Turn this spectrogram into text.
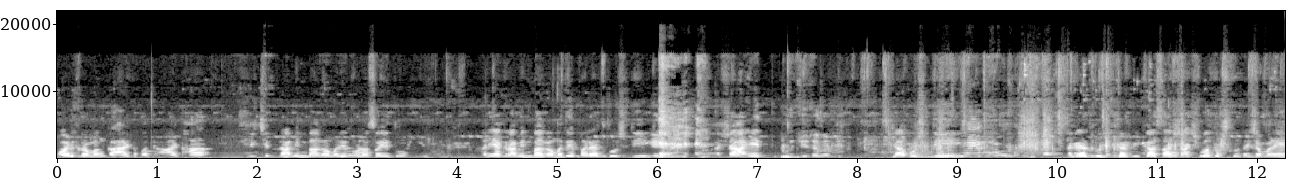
वॉर्ड क्रमांक आठमध्ये आठ हा निश्चित ग्रामीण भागामध्ये थोडासा येतो. आणि या ग्रामीण भागामध्ये बऱ्याच गोष्टी अशा आहेत. या गोष्टी सगळ्याच गोष्टीचा विकास हा शाश्वत असतो. त्याच्यामुळे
